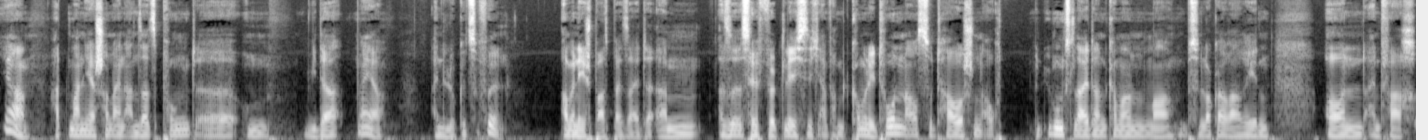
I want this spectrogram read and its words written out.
ja, hat man ja schon einen Ansatzpunkt, äh, um wieder, naja, eine Lücke zu füllen. Aber nee, Spaß beiseite. Ähm, also es hilft wirklich, sich einfach mit Kommilitonen auszutauschen, auch mit Übungsleitern kann man mal ein bisschen lockerer reden und einfach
